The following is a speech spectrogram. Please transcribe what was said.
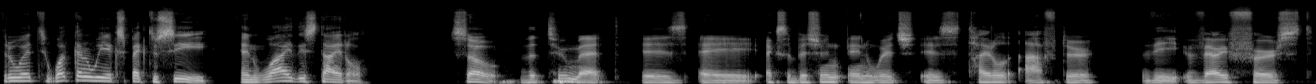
through it? What can we expect to see and why this title? So, The Two Met is a exhibition in which is titled after the very first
